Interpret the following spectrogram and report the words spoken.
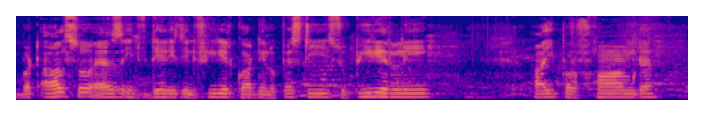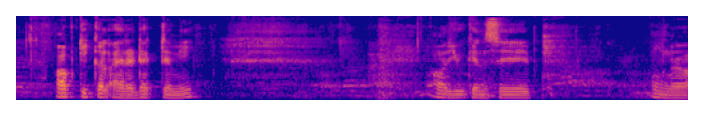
But also as if there is inferior corneal opacity superiorly I performed optical iridectomy. Or you can say uh,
